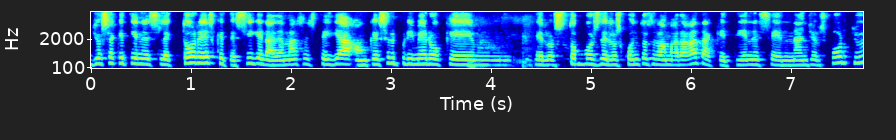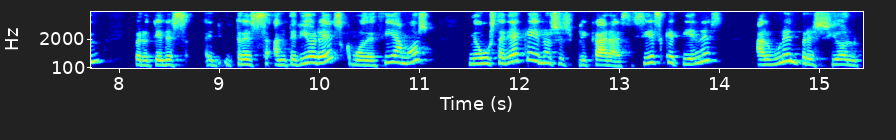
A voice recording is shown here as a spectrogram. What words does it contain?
yo sé que tienes lectores que te siguen, además este ya, aunque es el primero que, mm, de los tomos de los cuentos de la Maragata que tienes en Angel's Fortune, pero tienes eh, tres anteriores, como decíamos, me gustaría que nos explicaras si es que tienes alguna impresión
